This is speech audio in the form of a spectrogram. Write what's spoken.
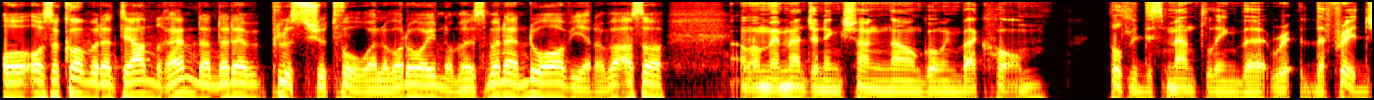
Och, och så kommer den till andra änden där det är plus 22 eller vad du har inomhus men ändå avger den. Alltså, I'm imagining Shang now going back home, totally dismantling the the fridge.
